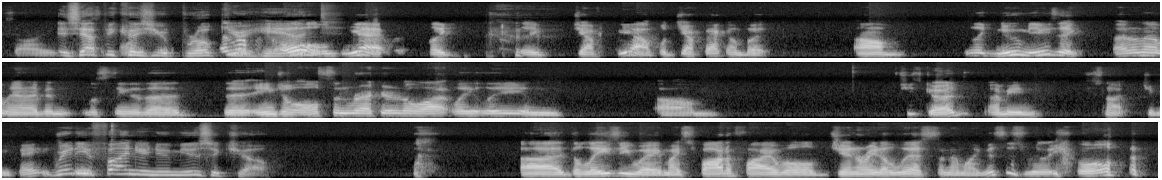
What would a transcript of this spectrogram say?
Sorry. Is that because you broke I'm your hand? Old. Yeah, like like Jeff. Yeah, I'll put Jeff Beck on, but um, like new music. I don't know, man. I've been listening to the the Angel Olsen record a lot lately, and um, she's good. I mean, it's not Jimmy Page. Where do you find your new music, Joe? Uh, the lazy way? My Spotify will generate a list, and I'm like, this is really cool,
